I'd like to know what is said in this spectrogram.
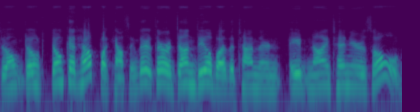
don't, don't, don't get help by counseling. They're, they're a done deal by the time they're eight, nine, ten years old.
